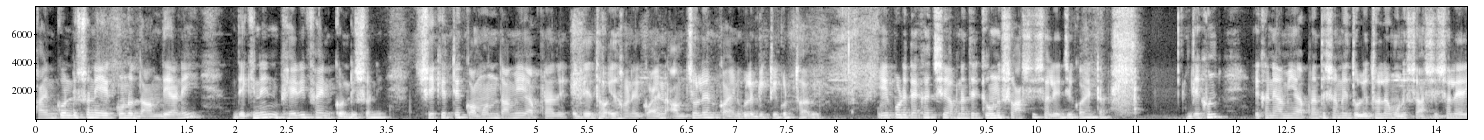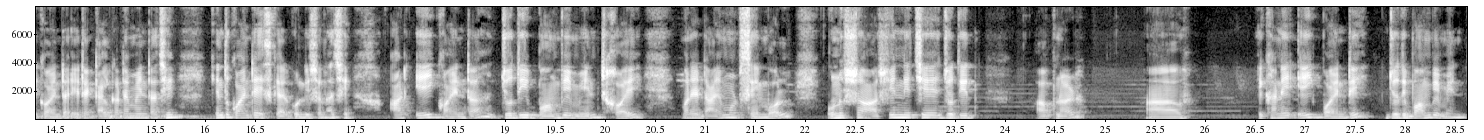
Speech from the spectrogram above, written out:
ফাইন কন্ডিশনে এর কোনো দাম দেওয়া নেই। দেখে নিন ভেরি ফাইন কন্ডিশনে সেক্ষেত্রে কমন দামে আপনাদের এ ধরনের কয়েন আঞ্চলের কয়েনগুলো বিক্রি করতে হবে। এরপরে দেখাচ্ছি আপনাদেরকে উনিশশো আশি সালের যে কয়েনটা দেখুন, এখানে আমি আপনাদের সামনে তুলে ধরলাম উনিশশো আশি সালের এই কয়েনটা এটা ক্যালকাটা মিন্ট আছে, কিন্তু কয়েনটা স্কোয়ার কন্ডিশন আছে। আর এই কয়েনটা যদি বম্বে মিন্ট হয় মানে ডায়মন্ড সিম্বল উনিশশো আশির নিচে যদি আপনার এখানে এই পয়েন্টে যদি বম্বে মিন্ট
